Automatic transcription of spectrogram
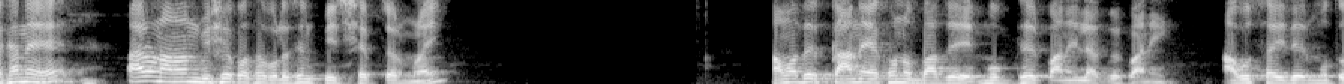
এখানে আরও নানান বিষয়ে কথা বলেছেন পীর সাহেব চরমরাই আমাদের কানে এখনও বাজে, মুগ্ধের পানি লাগবে পানি। আবু সাইদের মতো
